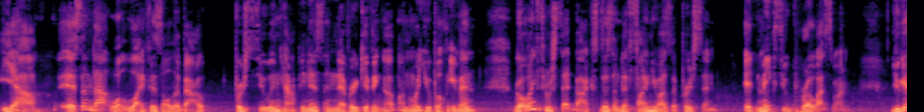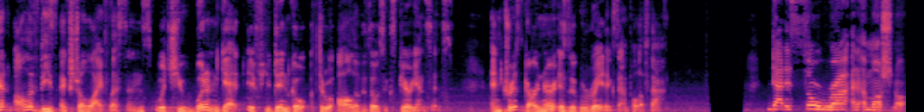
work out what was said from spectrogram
yeah, isn't that what life is all about? Pursuing happiness and never giving up on what you believe in? Going through setbacks doesn't define you as a person, it makes you grow as one. You get all of these extra life lessons, which you wouldn't get if you didn't go through all of those experiences. And Chris Gardner is a great example of that. That is so raw and emotional.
